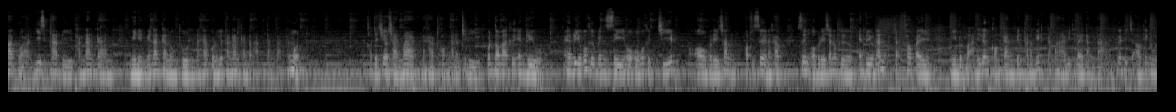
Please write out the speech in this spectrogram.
มากกว่า 25 ปีทางด้านการมีเน็ตเมนด้านการลงทุนนะครับกลยุทธ์ทางด้านการตลาดต่างๆ ทั้งหมด เขาจะเชี่ยวชาญมากนะครับของอดัมชิลี คนต่อมาคือแอนดริว แอนดริวก็คือเป็น COO ก็คือ Chief Operation Officer นะครับ ซึ่ง Operation ก็คือแอนดริวนั้นจะเข้าไปมีบทบาทในเรื่องของการเป็นพันธมิตรกับมหาวิทยาลัยต่างๆ เพื่อที่จะเอาเทคโนโล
